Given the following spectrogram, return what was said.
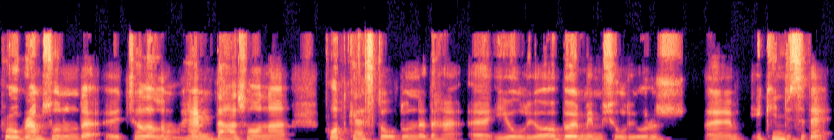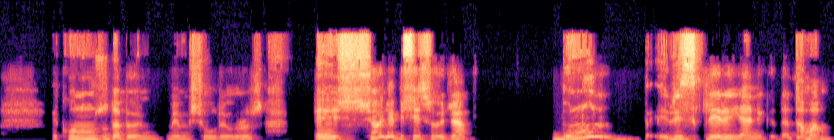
program sonunda e, çalalım. Hem daha sonra podcast olduğunda daha e, iyi oluyor. Bölmemiş oluyoruz. E, ikincisi de e, konumuzu da bölmemiş oluyoruz. E, şöyle bir şey söyleyeceğim. Bunun riskleri yani e, tamam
